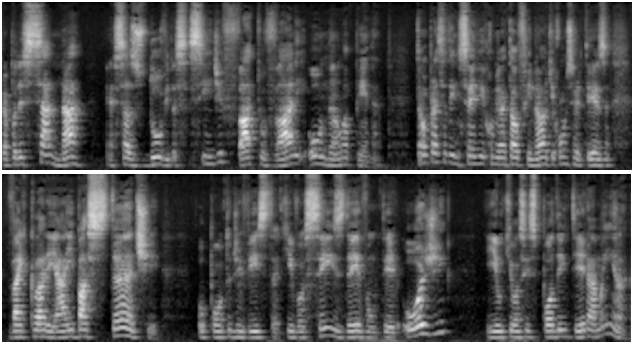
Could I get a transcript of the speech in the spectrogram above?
para poder sanar essas dúvidas se de fato vale ou não a pena. Então presta atenção e fique comigo até o final que com certeza vai clarear e bastante o ponto de vista que vocês devam ter hoje e o que vocês podem ter amanhã,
